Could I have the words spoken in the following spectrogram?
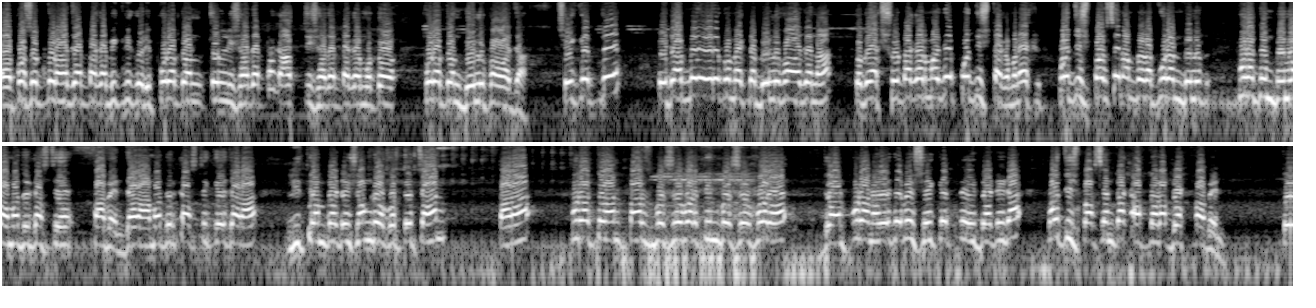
পঁচাত্তর হাজার টাকা বিক্রি করি, পুরাতন চল্লিশ হাজার টাকা, আটত্রিশ হাজার টাকার মতো পুরাতন ভ্যালু পাওয়া যায়। সেই ক্ষেত্রে এটা আপনার এরকম একটা ভ্যালু পাওয়া যায় না। তবে একশো টাকার মাঝে পঁচিশ টাকা মানে পঁচিশ পার্সেন্ট আপনারা পুরান ভ্যালু পুরাতন ভ্যালু আমাদের কাছ থেকে পাবেন। যারা আমাদের কাছ থেকে যারা লিথিয়াম ব্যাটারি সংগ্রহ করতে চান, তারা পুরাতন পাঁচ বছর পরে তিন বছর পরে যখন পুরান হয়ে যাবে সেই ক্ষেত্রে এই ব্যাটারিটা পঁচিশ পার্সেন্ট টাকা আপনারা ব্যাক পাবেন। তো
